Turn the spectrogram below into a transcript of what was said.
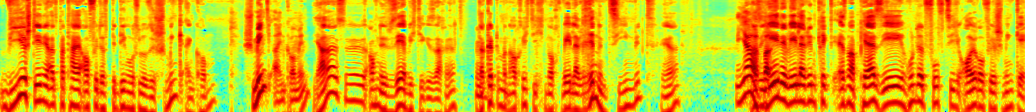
Wir stehen ja als Partei auch für das bedingungslose Schminkeinkommen. Schminkeinkommen. Ja, ist äh, auch eine sehr wichtige Sache. Da Mhm. könnte man auch richtig noch Wählerinnen ziehen mit. Ja. Ja, Also jede Wählerin kriegt erstmal per se 150 Euro für Schminke.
